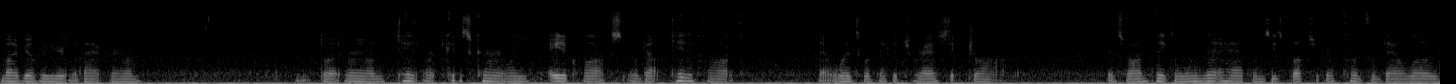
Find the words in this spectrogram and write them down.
Might be able to hear it in the background. But around 10, it's currently 8 o'clock, so about 10 o'clock, that wind's going to take a drastic drop. And so I'm thinking when that happens, these bucks are going to come from down low,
